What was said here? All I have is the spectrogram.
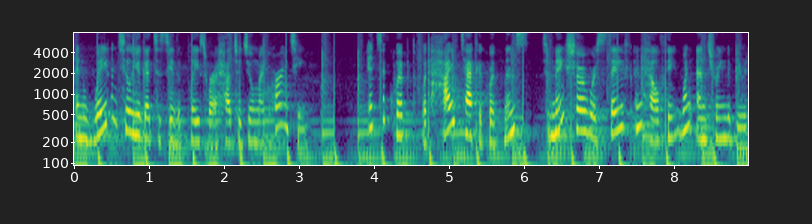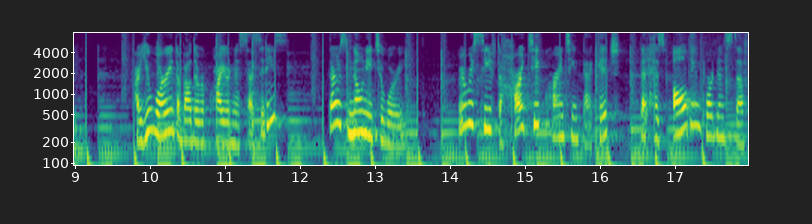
And wait until you get to see the place where I had to do my quarantine. It's equipped with high-tech equipments to make sure we're safe and healthy when entering the beauty. Are you worried about the required necessities? There is no need to worry. We received a hearty quarantine package that has all the important stuff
